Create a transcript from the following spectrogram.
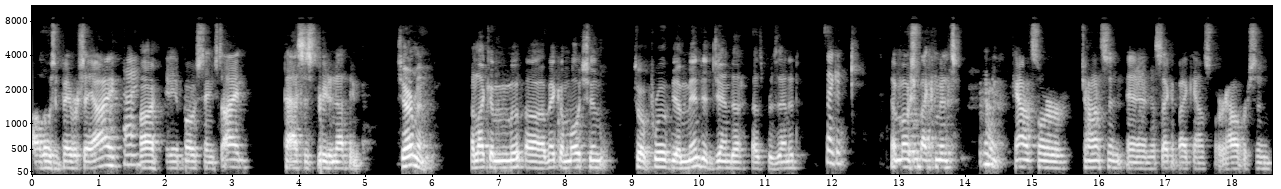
All those in favor say aye. Aye. Aye. Any opposed, same sign. Passes three to nothing. Chairman, I'd like to mo- uh, make a motion to approve the amended agenda as presented. Second. A motion by Commis- Councilor Johnson and a second by Councilor Halverson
